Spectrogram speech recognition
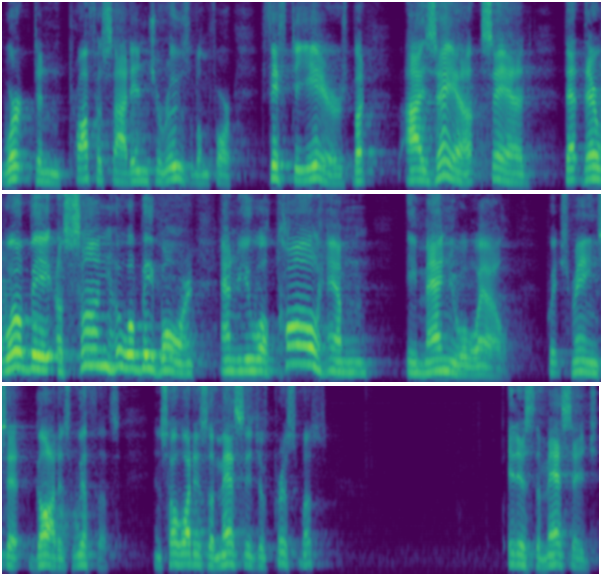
worked and prophesied in Jerusalem for 50 years, but Isaiah said that there will be a son who will be born, and you will call him Emmanuel, which means that God is with us. And so, what is the message of Christmas? It is the message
